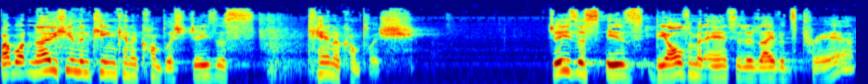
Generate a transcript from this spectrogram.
But what no human king can accomplish, Jesus can accomplish. Jesus is the ultimate answer to David's prayer.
